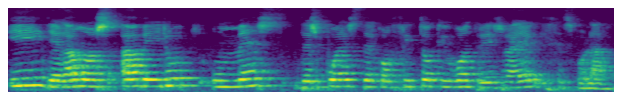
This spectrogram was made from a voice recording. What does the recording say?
y llegamos a Beirut un mes después del conflicto que hubo entre Israel y Hezbollah.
